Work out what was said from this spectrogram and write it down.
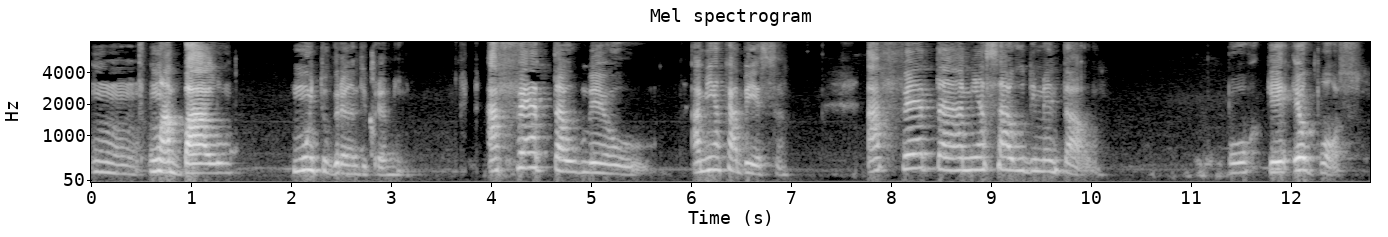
um, um abalo muito grande para mim. Afeta o meu, a minha cabeça, afeta a minha saúde mental, porque eu posso.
